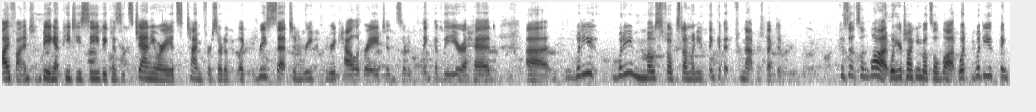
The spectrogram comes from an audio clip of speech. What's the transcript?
I find being at PTC because it's January, it's time for sort of like reset and re- recalibrate and sort of think of the year ahead. Uh, what do you what are you most focused on when you think of it from that perspective? Because it's a lot. What you're talking about is a lot. What what do you think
